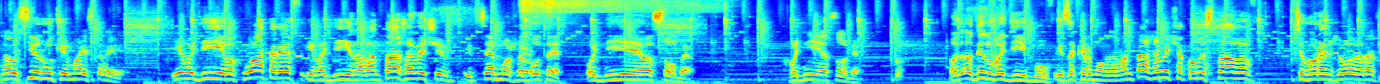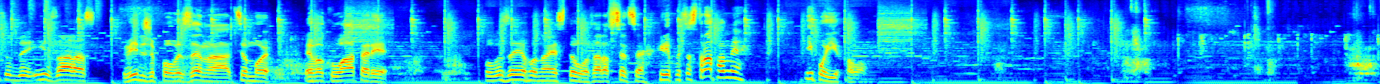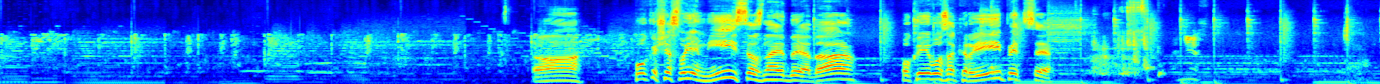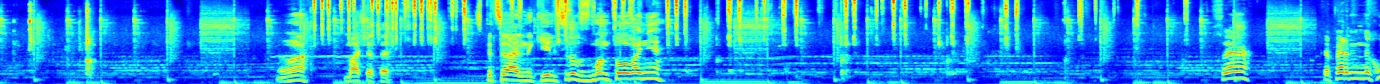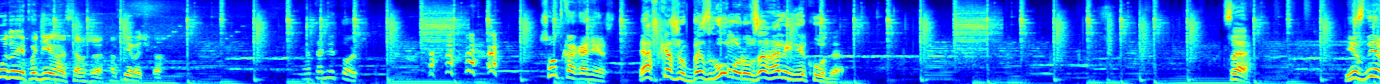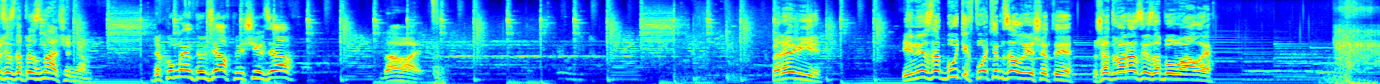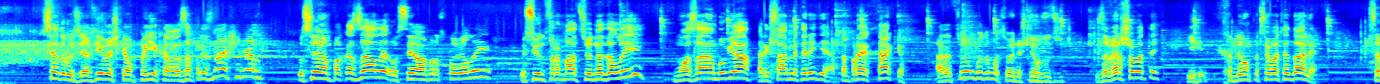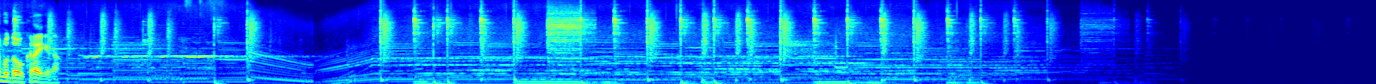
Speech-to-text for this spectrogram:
на усі руки майстри. І водії евакуаторів, і водії навантажувачів, і це може бути однієї особи. В одній особі. Один водій був і за кермом навантажувача, коли ставив цього Rover сюди, і зараз він же повезе на цьому евакуаторі, повезе його на СТО. Зараз все це кріпиться страпами і поїхало. А, поки ще своє місце знайде, да? Поки його закріпиться. О, бачите, спеціальні кільці тут вмонтовані. Все. Тепер нікуди не подінеться вже автівочка. Это не точно. Шутка, конечно. Я ж кажу, без гумору взагалі нікуди. Все. Їзди вже за призначенням. Документи взяв, ключі взяв. Давай. Перевір. І не забудь їх потім залишити. Вже два рази забували. Все, друзі, автівочка поїхала за призначенням. Усе вам показали, усе вам розповіли, усю інформацію надали. Ну а з вами був я, Олександр Метеріді, автопроект Харків. А на цьому будемо сьогоднішню зустріч завершувати і ходимо працювати далі. Це буде Україна.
